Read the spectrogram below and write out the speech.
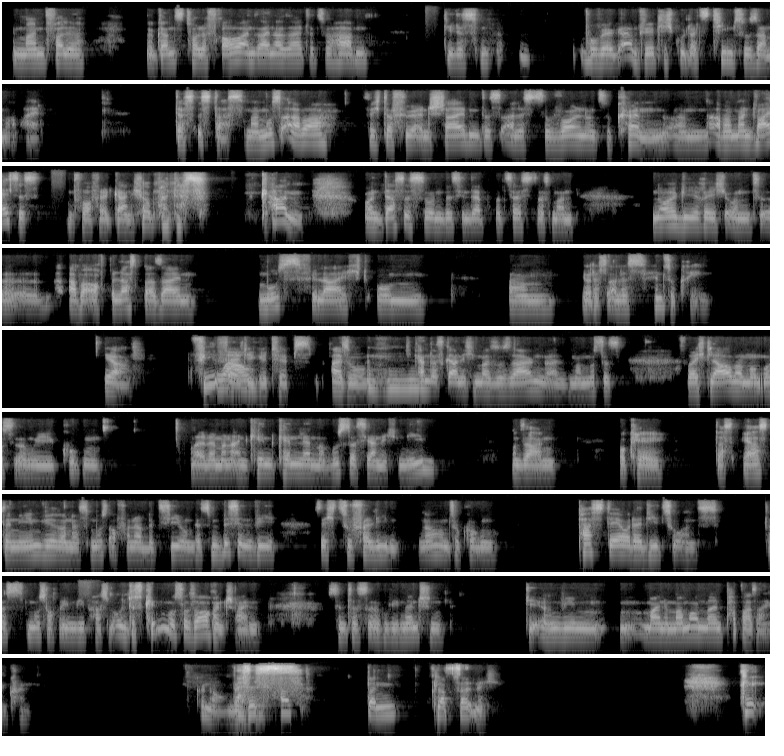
meinem Falle eine ganz tolle Frau an seiner Seite zu haben, die das, wo wir wirklich gut als Team zusammenarbeiten. Das ist das. Man muss aber sich dafür entscheiden, das alles zu wollen und zu können. Ähm, aber man weiß es im Vorfeld gar nicht, ob man das kann. Und das ist so ein bisschen der Prozess, dass man neugierig und äh, aber auch belastbar sein muss vielleicht, um ähm, ja das alles hinzukriegen. Ja, vielfältige wow. Tipps. Also mhm. ich kann das gar nicht immer so sagen. Also man muss das, aber ich glaube, man muss irgendwie gucken, weil wenn man ein Kind kennenlernt, man muss das ja nicht nehmen und sagen, okay, das erste nehmen wir, sondern es muss auch von der Beziehung. Das ist ein bisschen wie sich zu verlieben ne? und zu gucken, passt der oder die zu uns? Das muss auch irgendwie passen. Und das Kind muss das auch entscheiden. Sind das irgendwie Menschen, die irgendwie meine Mama und mein Papa sein können? Genau. Wenn das ist halt, dann klappt es halt nicht.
